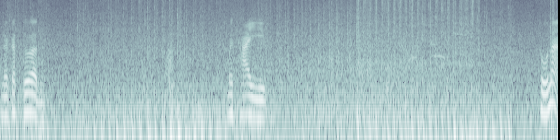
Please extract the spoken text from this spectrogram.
เหลือกระสุน ไม่ไทยอีกศูนย์อะ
